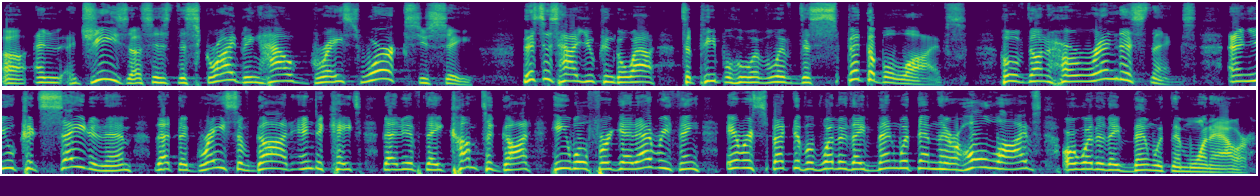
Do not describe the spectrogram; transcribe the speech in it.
Uh, and Jesus is describing how grace works, you see. This is how you can go out to people who have lived despicable lives who have done horrendous things. And you could say to them that the grace of God indicates that if they come to God, He will forget everything, irrespective of whether they've been with them their whole lives or whether they've been with them one hour.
